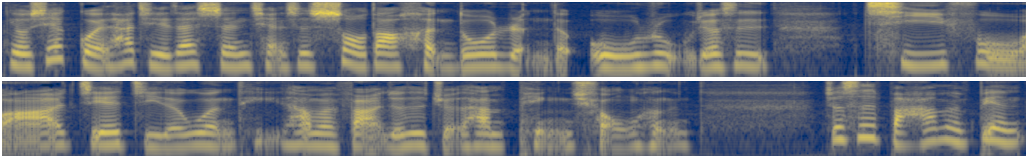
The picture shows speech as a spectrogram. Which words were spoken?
有些鬼，他其实在生前是受到很多人的侮辱，就是欺负啊，阶级的问题，他们反而就是觉得他们贫穷，很就是把他们变，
